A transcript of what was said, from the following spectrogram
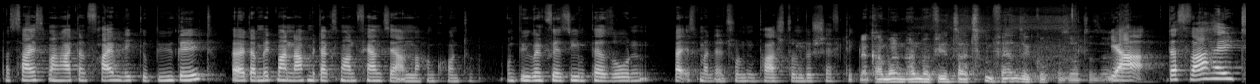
Das heißt, man hat dann freiwillig gebügelt, äh, damit man nachmittags mal einen Fernseher anmachen konnte. Und bügeln für sieben Personen, da ist man dann schon ein paar Stunden beschäftigt. Da kann man, hat man viel Zeit zum Fernsehen gucken sozusagen. Ja, das war halt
